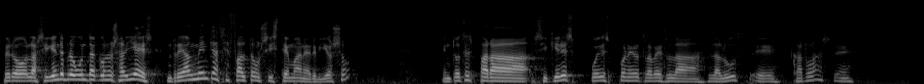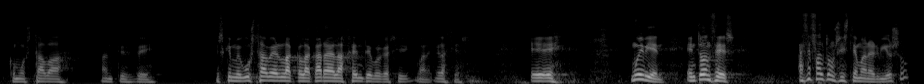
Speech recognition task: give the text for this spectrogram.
Pero la siguiente pregunta que nos haría es, ¿realmente hace falta un sistema nervioso? Entonces, para, si quieres, puedes poner otra vez la, luz, eh, Carlas, eh, como estaba antes de... Es que me gusta ver la, la cara de la gente porque así... Vale, gracias. Eh, muy bien, entonces, ¿hace falta un sistema nervioso?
